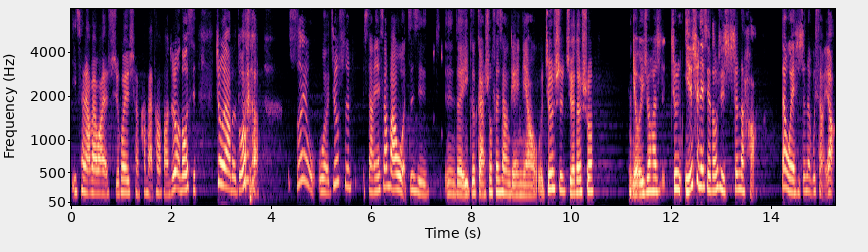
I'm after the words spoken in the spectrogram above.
一千两百万徐汇全款买套房这种东西重要的多的。所以我就是想，也想把我自己嗯的一个感受分享给你啊。我就是觉得说，有一句话是，就也许那些东西是真的好，但我也是真的不想要。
